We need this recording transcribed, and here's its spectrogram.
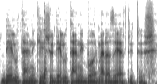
Délutáni, késő délutáni bor, mert azért ütős.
